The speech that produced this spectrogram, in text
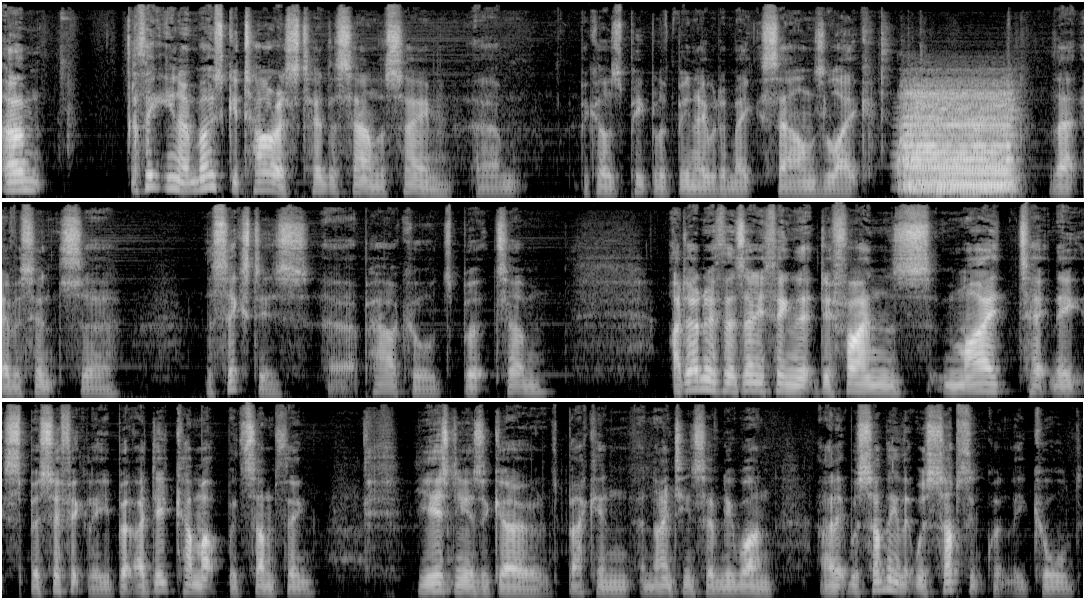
Um, I think you know most guitarists tend to sound the same um, because people have been able to make sounds like that ever since uh, the '60s, uh, power chords. But um, I don't know if there's anything that defines my technique specifically. But I did come up with something years and years ago, back in 1971, and it was something that was subsequently called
